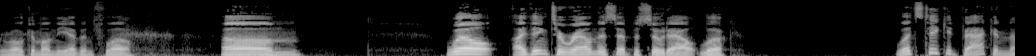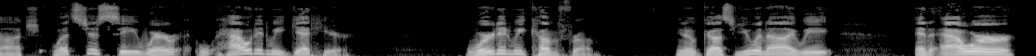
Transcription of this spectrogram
you're welcome on the ebb and flow. Um, well, I think to round this episode out, look, let's take it back a notch. Let's just see where, how did we get here? Where did we come from? You know, Gus, you and I, we, and our,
